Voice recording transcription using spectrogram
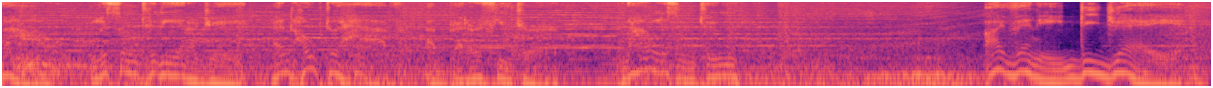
Now, listen to the energy and hope to have a better future. Now listen to Iveny DJ.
